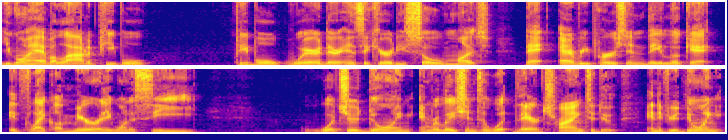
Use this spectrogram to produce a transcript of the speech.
You're gonna have a lot of people, people wear their insecurities so much that every person they look at, it's like a mirror. They want to see what you're doing in relation to what they're trying to do. And if you're doing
